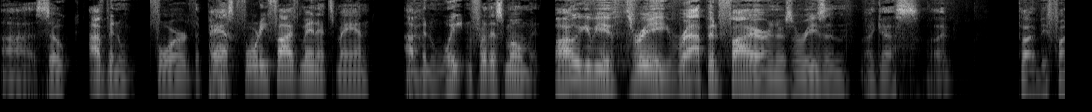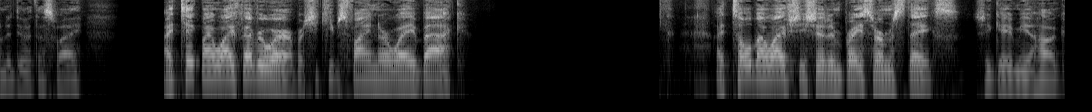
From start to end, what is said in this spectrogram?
Uh, so I've been for the past 45 minutes, man. I've been waiting for this moment. Well, I'll give you three rapid fire, and there's a reason, I guess. I thought it'd be fun to do it this way. I take my wife everywhere, but she keeps finding her way back. I told my wife she should embrace her mistakes. She gave me a hug.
